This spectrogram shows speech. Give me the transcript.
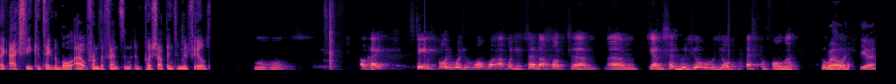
Like actually can take the ball out from defense and, and push up into midfield. Mm-hmm. Okay. Steve, what would what, what, what do you say about what um, um, Jam said? Who's your who was your best performer? Who well, yeah,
